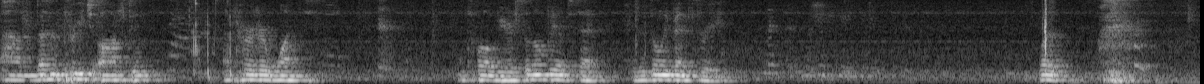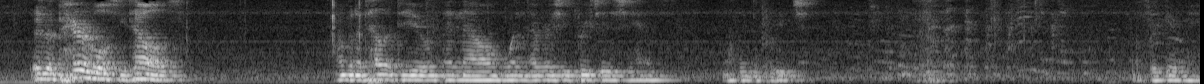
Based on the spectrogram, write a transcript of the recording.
um, doesn't preach often. I've heard her once in 12 years, so don't be upset. It's only been three. But there's a parable she tells. I'm going to tell it to you, and now whenever she preaches, she has nothing to preach. So forgive me.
